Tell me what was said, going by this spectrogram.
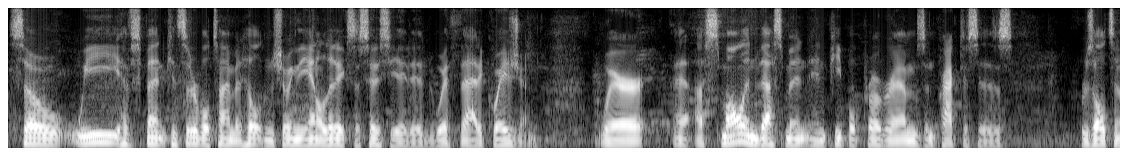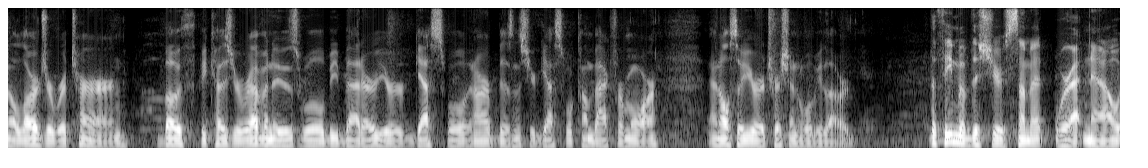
So we have spent considerable time at Hilton showing the analytics associated with that equation, where a small investment in people, programs, and practices results in a larger return both because your revenues will be better, your guests will, in our business, your guests will come back for more, and also your attrition will be lowered. The theme of this year's summit we're at now,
